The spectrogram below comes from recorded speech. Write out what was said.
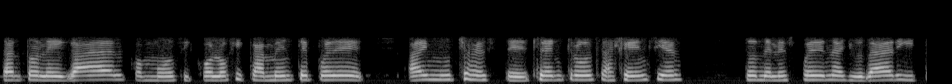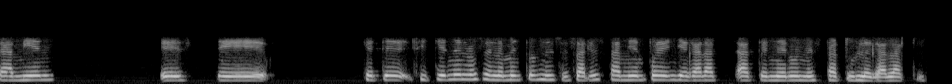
tanto legal como psicológicamente puede hay muchos este centros, agencias donde les pueden ayudar y también este que te, si tienen los elementos necesarios también pueden llegar a, a tener un estatus legal aquí.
